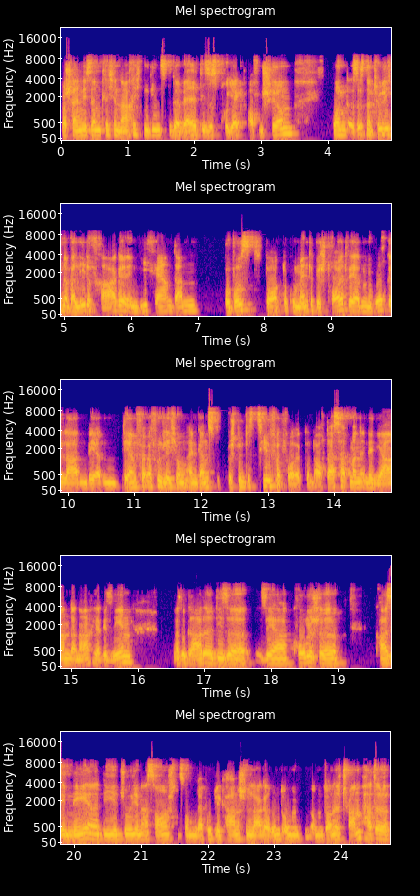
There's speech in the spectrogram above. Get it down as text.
wahrscheinlich sämtliche Nachrichtendienste der Welt dieses Projekt auf dem Schirm. Und es ist natürlich eine valide Frage, inwiefern dann bewusst dort Dokumente gestreut werden, hochgeladen werden, deren Veröffentlichung ein ganz bestimmtes Ziel verfolgt. Und auch das hat man in den Jahren danach ja gesehen. Also gerade diese sehr komische quasi Nähe, die Julian Assange zum republikanischen Lager rund um, um Donald Trump hatte,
